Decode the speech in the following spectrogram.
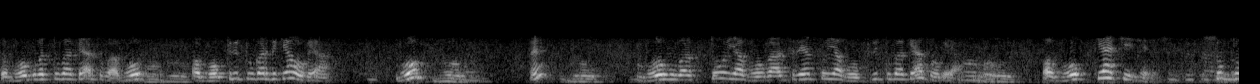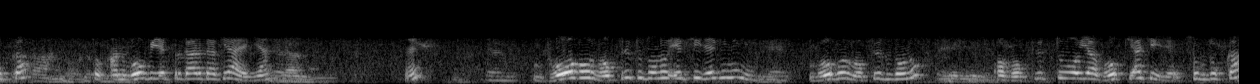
तो भोगवत्व का क्या हुआ भोग। और भोक्तृत्व अर्थ क्या हो गया? भोग। भोग वस्तु या भोगाश्रयत्व या भोक्तृत्व का क्या हो गया? और भोग क्या चीज़ है? सुख दुख का? तो अनुभव भी एक प्रकार का क्या है ज्ञान? है? भोग और भोक्तृत्व दोनों एक चीज़ है कि नहीं? है भोग और भोक्तृत्व दोनों? और भोक्तृत्व या भोग क्या चीज़ है? सुख दुख का?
